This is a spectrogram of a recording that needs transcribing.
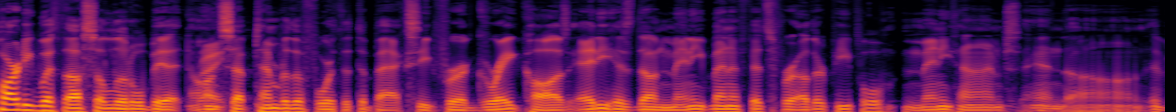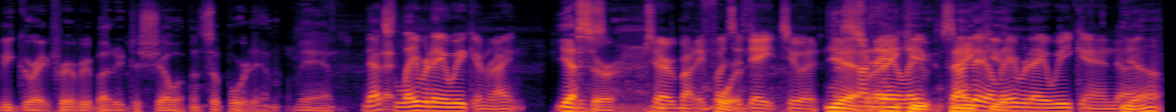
party with us a little bit on Right. September the 4th at the backseat for a great cause. Eddie has done many benefits for other people many times, and uh, it'd be great for everybody to show up and support him. Man. That's Labor Day weekend, right? Yes, sir. So everybody puts a date to it. Yeah, Sunday, thank of Labor, you, thank Sunday of you. Labor Day weekend. Uh, Yeah.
